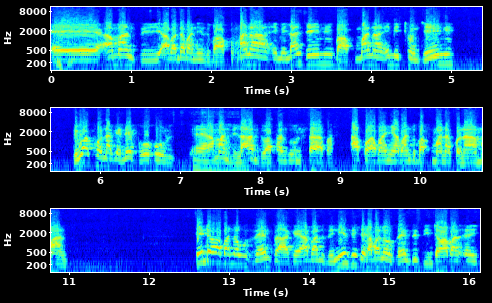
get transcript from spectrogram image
Eh amanzi abantu abaninzi bawafumana emilanjeni bawafumana emithonjeni. Zikwakhona ke nee-boreholes eh, amanzi lambi waphansi komhlaba apho abanye abantu bafumana khona amanzi. Into abanokuzenza ke abantu zininzi indlela abanokuzenza izinto aba- eh,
